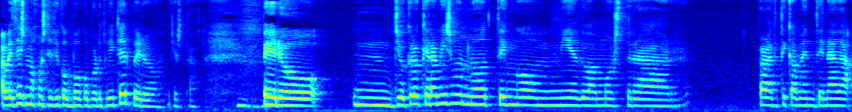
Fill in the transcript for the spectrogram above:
A veces me justifico un poco por Twitter, pero ya está. Pero mm, yo creo que ahora mismo no tengo miedo a mostrar prácticamente nada.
